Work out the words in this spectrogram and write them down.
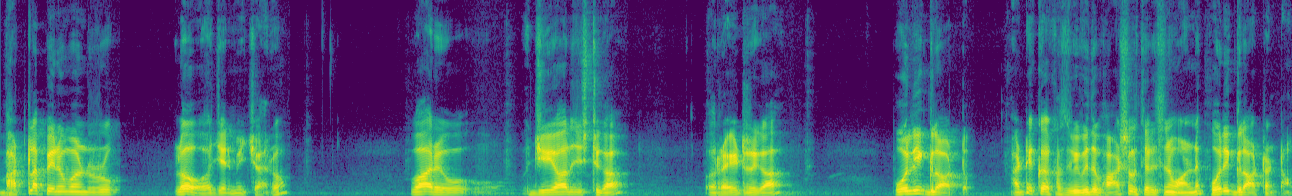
భట్ల పెనుమండ్రులో జన్మించారు. వారు జియాలజిస్ట్గా రైటర్గా పోలీగ్లాట్ అంటే వివిధ భాషలు తెలిసిన వాళ్ళని పోలిగ్లాట్ అంటాం.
